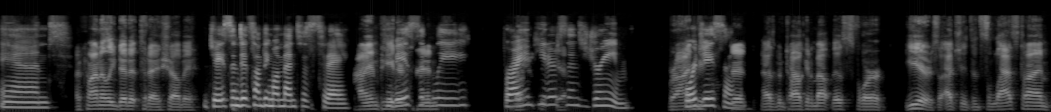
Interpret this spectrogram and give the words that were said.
And I finally did it today, Shelby. Jason did something momentous today. Brian Pedersen. He basically Brian Pedersen's yeah. dream Brian for Pedersen Jason has been talking about this for years. Actually, since the last time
